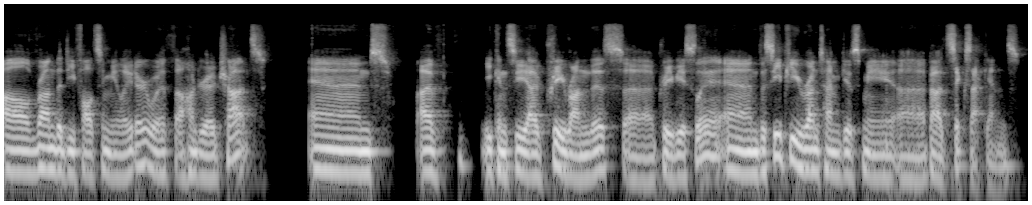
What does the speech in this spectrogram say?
I'll run the default simulator with 100 shots. And I've, you can see I've pre-run this uh, previously, and the CPU runtime gives me uh, about six seconds.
